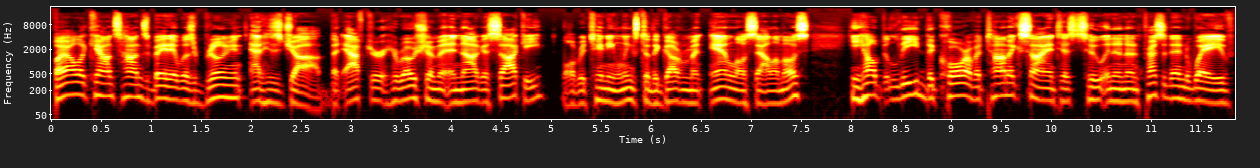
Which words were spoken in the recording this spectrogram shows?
By all accounts, Hans Bethe was brilliant at his job, but after Hiroshima and Nagasaki, while retaining links to the government and Los Alamos, he helped lead the corps of atomic scientists who, in an unprecedented wave,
